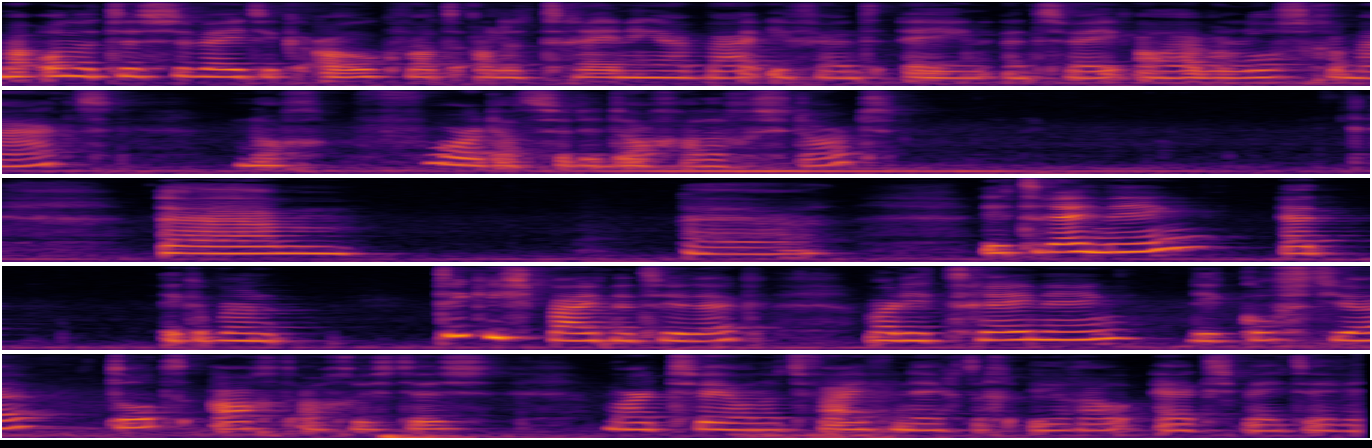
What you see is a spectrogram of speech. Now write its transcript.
Maar ondertussen weet ik ook wat alle trainingen bij event 1 en 2 al hebben losgemaakt. Nog voordat ze de dag hadden gestart. Eh, die training, ja, ik heb een tikkie spijt natuurlijk, maar die training die kost je tot 8 augustus maar 295 euro ex-BTW.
